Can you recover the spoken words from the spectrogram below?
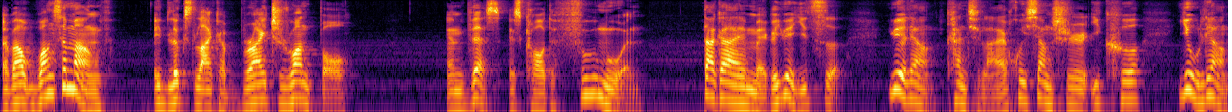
About once a month, it looks like a bright round ball, and this is called full moon。大概每个月一次，月亮看起来会像是一颗又亮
